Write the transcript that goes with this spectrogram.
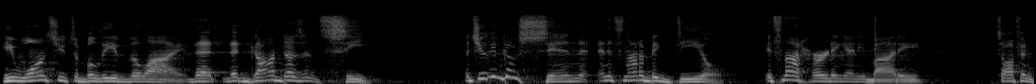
He wants you to believe the lie that, that God doesn't see, that you can go sin and it's not a big deal, it's not hurting anybody, it's often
